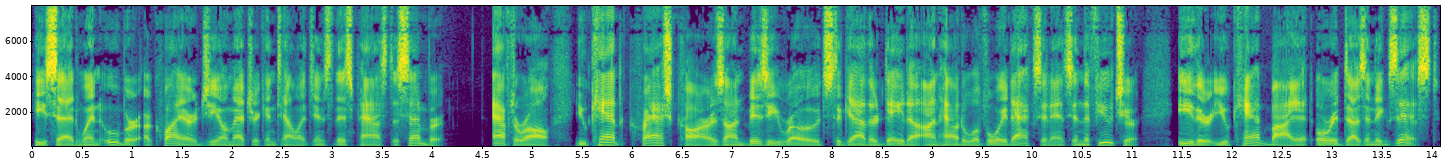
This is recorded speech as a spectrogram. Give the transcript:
he said when Uber acquired geometric intelligence this past December. After all, you can't crash cars on busy roads to gather data on how to avoid accidents in the future. Either you can't buy it or it doesn't exist.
